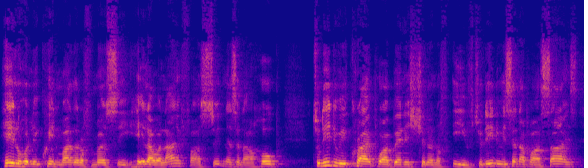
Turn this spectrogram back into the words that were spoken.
Hail, Holy Queen, Mother of Mercy. Hail our life, our sweetness, and our hope. To thee do we cry, poor banished children of Eve. Today do we send up our sighs,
